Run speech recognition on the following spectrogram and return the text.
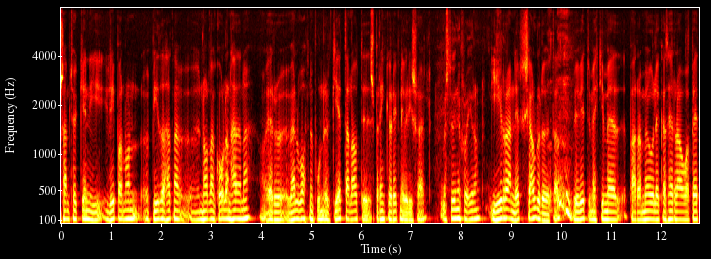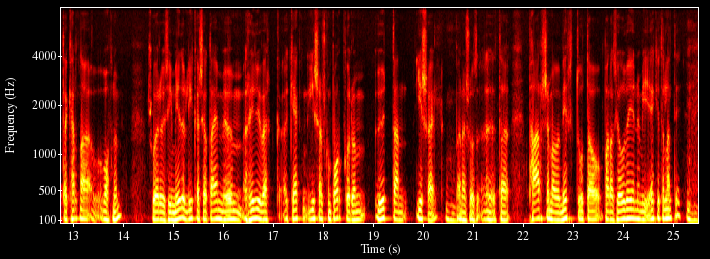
samtökin í Líbanon býða þarna norðan gólanhæðina og eru velvopnu búin að geta látið sprengjuregni yfir Ísrael. Með stuðning frá Íran? Íranir sjálfur auðvitað, við vitum ekki með bara möguleika þeirra á að beta kjarnavopnum Svo eru við því miður líka að sjá dæmi um hriðjuverk gegn Ísraelskum borgurum utan Ísrael, mm -hmm. bara eins og þetta par sem hafa myrt út á bara þjóðveginum í Ekkertalandi mm -hmm.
